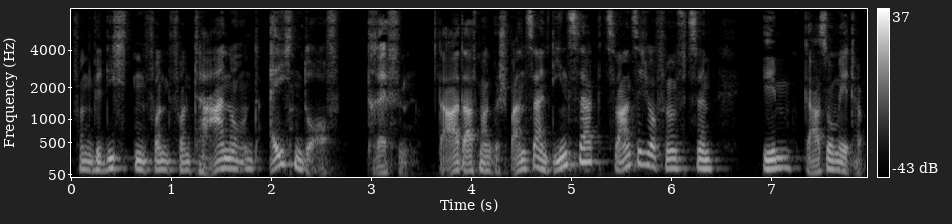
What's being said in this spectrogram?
von Gedichten von Fontane und Eichendorf treffen. Da darf man gespannt sein. Dienstag, 20.15 Uhr im Gasometer.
